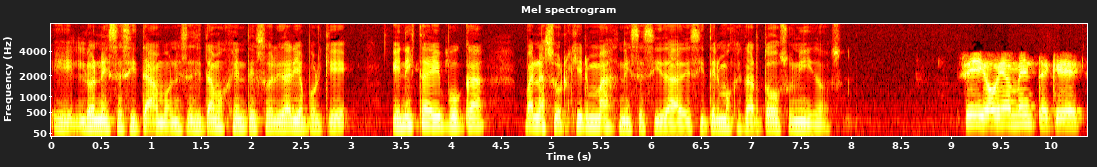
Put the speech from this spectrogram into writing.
eh, lo necesitamos, necesitamos gente solidaria, porque en esta época van a surgir más necesidades y tenemos que estar todos unidos. Sí, obviamente que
